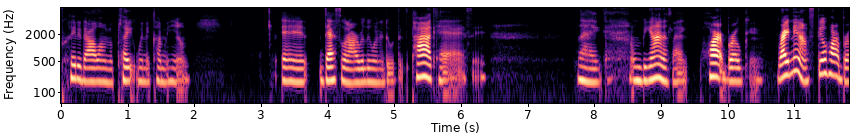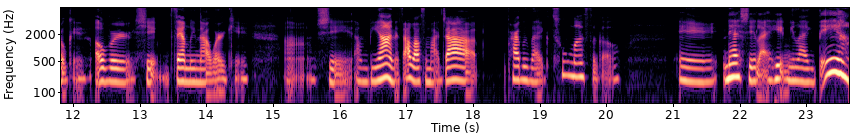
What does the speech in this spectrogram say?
put it all on the plate when it come to him. And that's what I really want to do with this podcast. And like I'm gonna be honest, like heartbroken. Right now, still heartbroken over shit, family not working. Um, shit. I'm gonna be honest, I lost my job probably like two months ago. And that shit like hit me like, damn.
